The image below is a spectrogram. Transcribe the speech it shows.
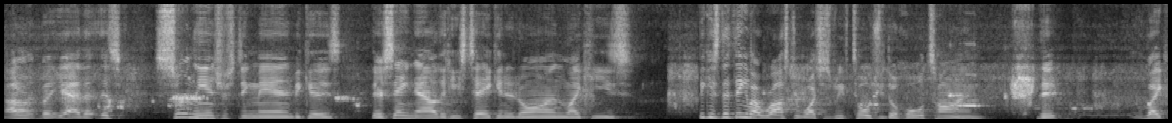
I don't. But yeah, that, that's certainly interesting, man. Because they're saying now that he's taking it on like he's. Because the thing about roster watch is we've told you the whole time that, like,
